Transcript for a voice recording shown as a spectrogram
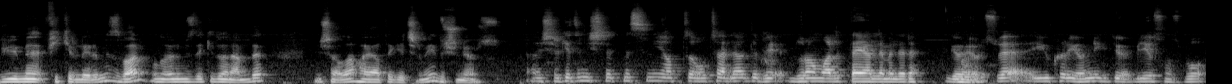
büyüme fikirlerimiz var. Bunu önümüzdeki dönemde inşallah hayata geçirmeyi düşünüyoruz. Yani şirketin işletmesini yaptığı otellerde bir duran varlık değerlemeleri görüyoruz ve yukarı yönlü gidiyor. Biliyorsunuz bu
